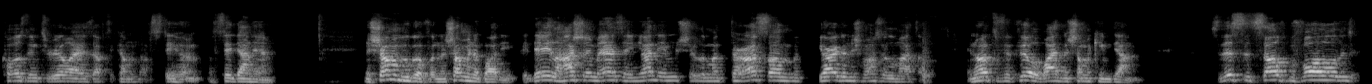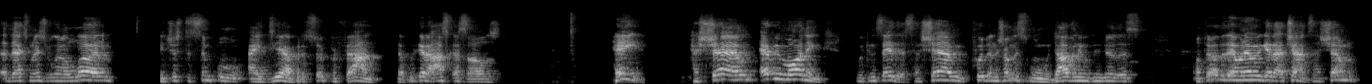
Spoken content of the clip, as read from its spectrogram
caused him to realize I have to come, I'll stay home, I'll stay down here. Neshama b'guf, neshama in the body. In order to fulfill why the neshama came down. So this itself, before all the explanation we're going to learn, it's just a simple idea, but it's so profound that we got to ask ourselves, hey, Hashem, every morning we can say this. Hashem put an neshama, this when we're davening, we can do this. Or the other day, whenever we get that chance, Hashem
